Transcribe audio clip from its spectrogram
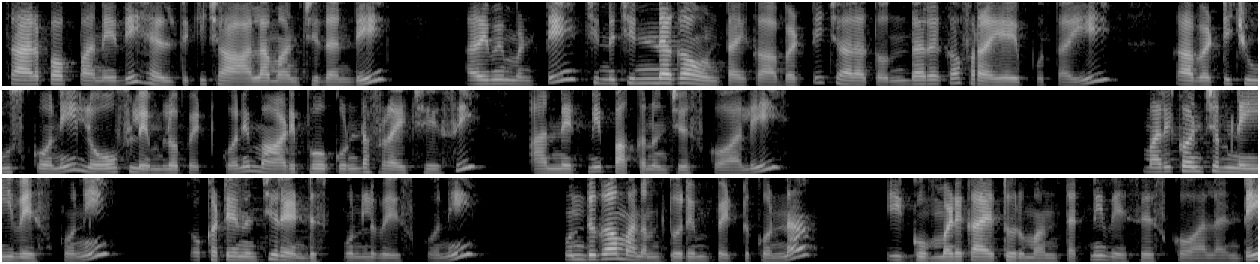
సారపప్పు అనేది హెల్త్కి చాలా మంచిదండి. అది ఏమంటే చిన్న చిన్నగా ఉంటాయి కాబట్టి చాలా తొందరగా ఫ్రై అయిపోతాయి. కాబట్టి చూసుకొని లో ఫ్లేమ్లో పెట్టుకొని మాడిపోకుండా ఫ్రై చేసి అన్నిటినీ పక్కన ఉంచేసుకోవాలి. మరి కొంచెం నెయ్యి వేసుకొని ఒకటి నుంచి రెండు స్పూన్లు వేసుకొని ముందుగా మనం తురిమి పెట్టుకున్న ఈ గుమ్మడికాయ తురుము అంతటిని వేసేసుకోవాలండి.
